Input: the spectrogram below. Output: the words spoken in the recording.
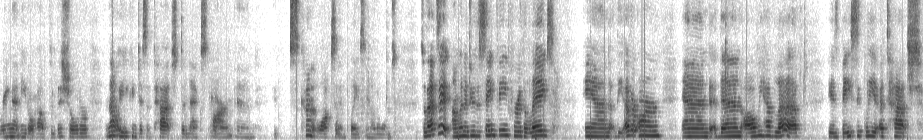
bring that needle out through this shoulder and that way you can just attach the next arm and it kind of locks it in place in other words. So that's it. I'm going to do the same thing for the legs and the other arm and then all we have left is basically attach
